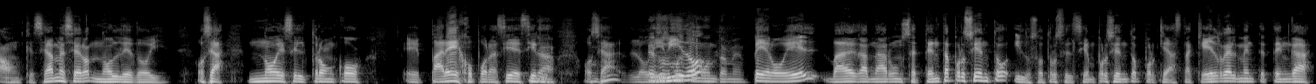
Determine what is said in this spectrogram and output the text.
aunque sea mesero, no le doy. O sea, no es el tronco eh, parejo, por así decirlo. Ya. O sea, lo Eso divido, pero él va a ganar un 70% y los otros el 100% porque hasta que él realmente tenga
